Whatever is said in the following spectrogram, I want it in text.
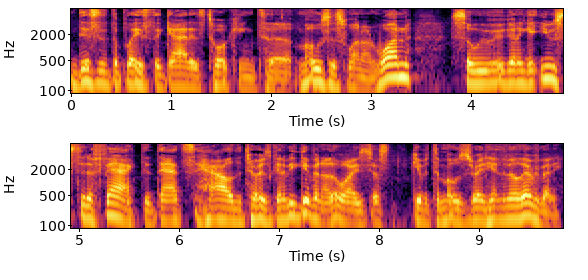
This is the place that God is talking to Moses one on one. So we were going to get used to the fact that that's how the Torah is going to be given. Otherwise, just give it to Moses right here in the middle of everybody.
